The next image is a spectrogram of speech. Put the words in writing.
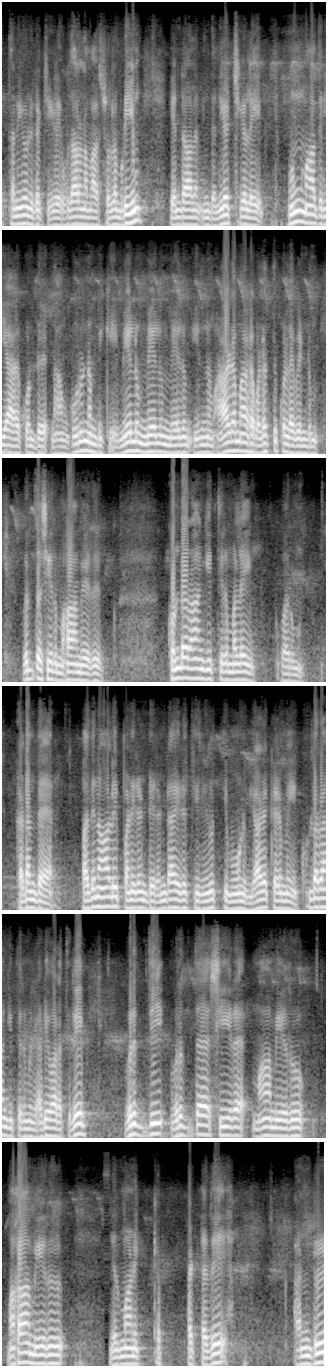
எத்தனையோ நிகழ்ச்சிகளை உதாரணமாக சொல்ல முடியும். என்றாலும் இந்த நிகழ்ச்சிகளை முன்மாதிரியாக கொண்டு நாம் குரு நம்பிக்கையை மேலும் மேலும் மேலும் இன்னும் ஆழமாக வளர்த்து கொள்ள வேண்டும். விருத்தசீர் மகாமேரு கொண்டராங்கி திருமலை வரும். கடந்த பதினாலு பன்னிரெண்டு ரெண்டாயிரத்தி இருபத்தி மூணு வியாழக்கிழமை கொண்டராங்கி திருமலை அடிவாரத்திலே விருத்தி விருத்த சீர மாமேரு மகாமேரு நிர்மாணிக்கப்பட்டது. அன்று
